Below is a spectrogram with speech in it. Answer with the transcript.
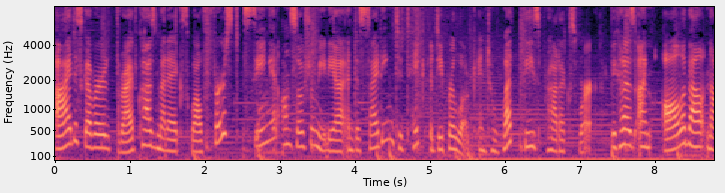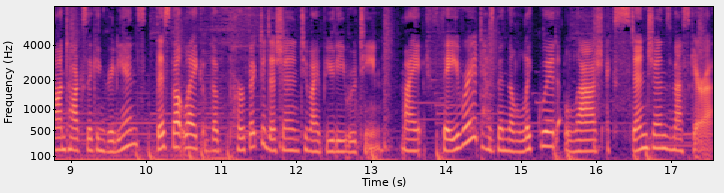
I discovered Thrive Causemetics while first seeing it on social media and deciding to take a deeper look into what these products were. Because I'm all about non toxic ingredients, this felt like the perfect addition to my beauty routine. My favorite has been the Liquid Lash Extensions Mascara,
